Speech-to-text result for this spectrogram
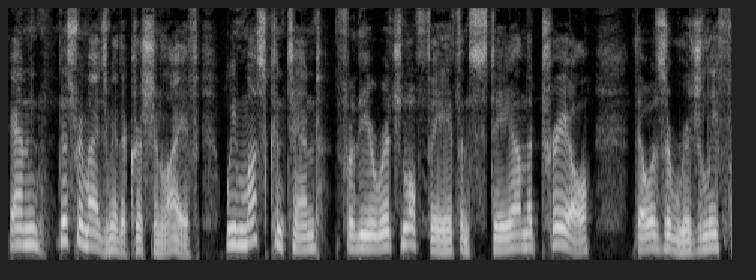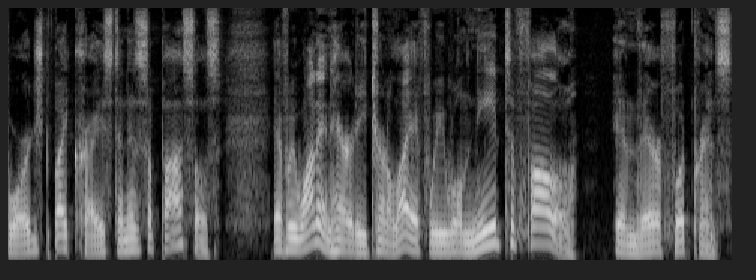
And this reminds me of the Christian life. We must contend for the original faith and stay on the trail that was originally forged by Christ and his apostles. If we want to inherit eternal life, we will need to follow in their footprints.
